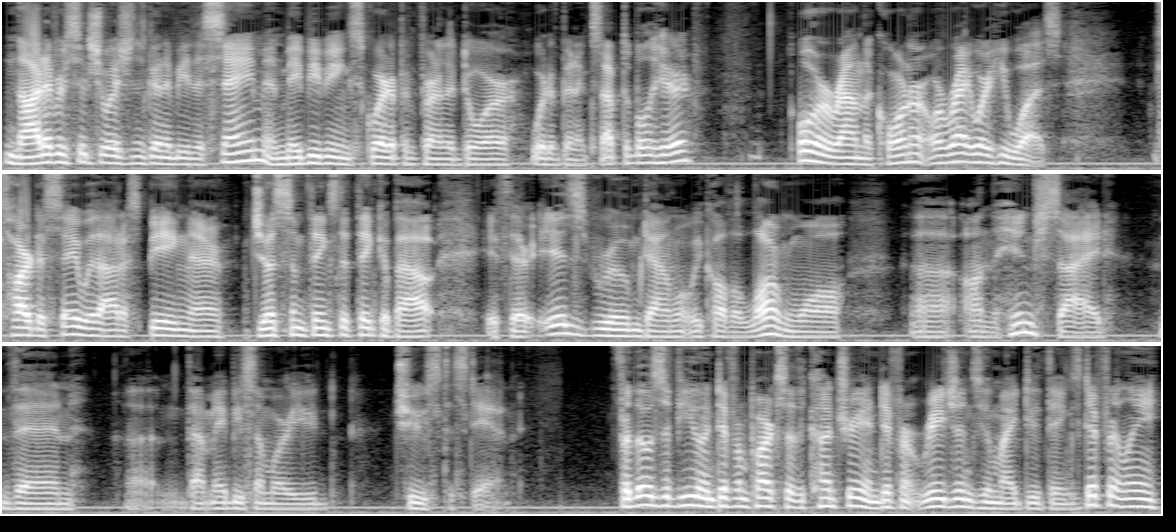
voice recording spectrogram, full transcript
not every situation is going to be the same, and maybe being squared up in front of the door would have been acceptable here, or around the corner, or right where he was. It's hard to say without us being there. Just some things to think about. If there is room down what we call the long wall uh, on the hinge side, then uh, that may be somewhere you'd choose to stand. For those of you in different parts of the country and different regions who might do things differently,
